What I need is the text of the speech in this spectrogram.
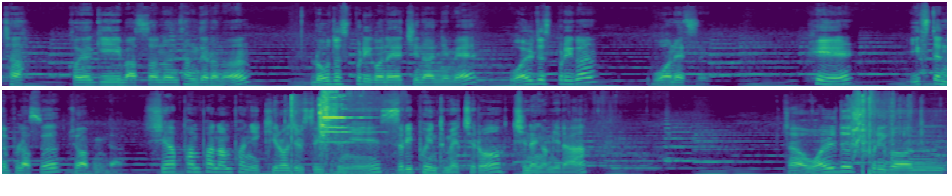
자, 거기 맞서는 상대로는 로드 스프리건의 진아님의 월드 스프리건 1S 휠 익스텐드 플러스 조합입니다. 시합 한 판 한 판이 길어질 수 있으니 3포인트 매치로 진행합니다. 자, 월드 스프리건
